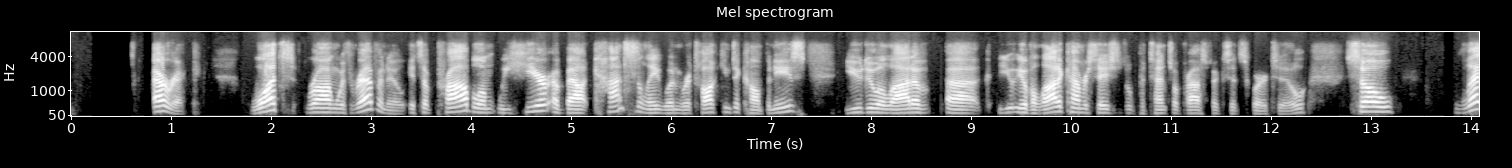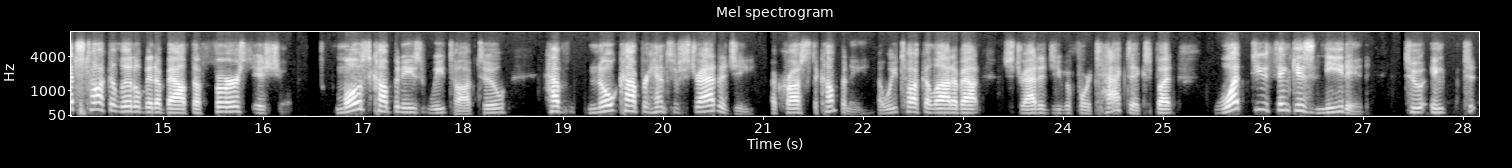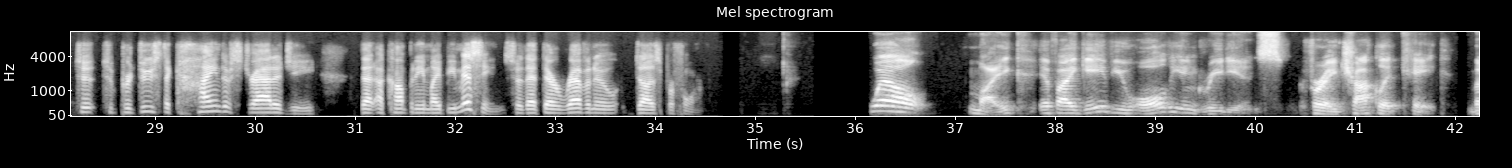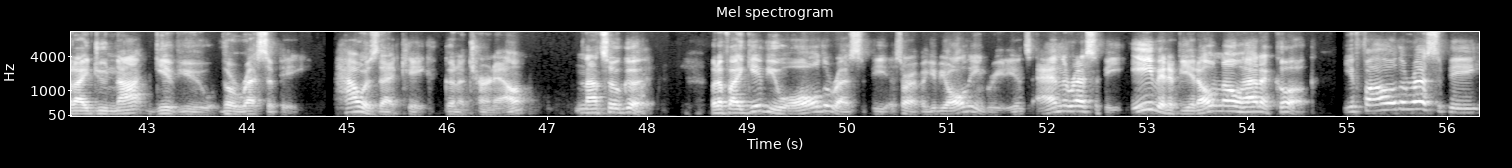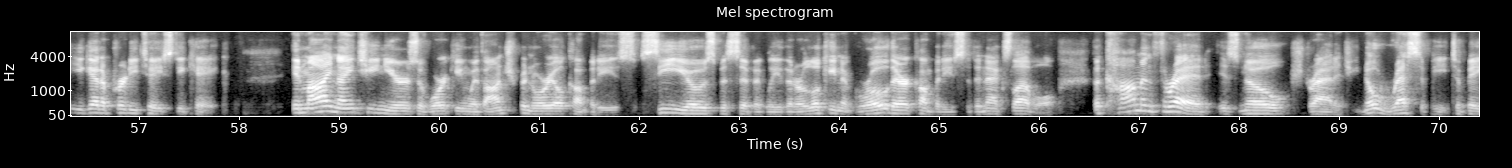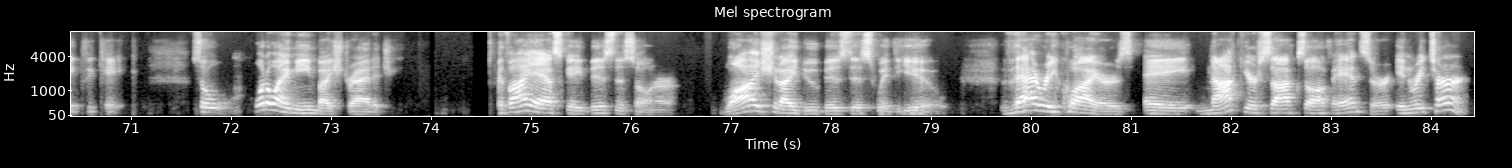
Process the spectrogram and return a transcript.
Eric, what's wrong with revenue? It's a problem we hear about constantly when we're talking to companies. You do a lot of, uh, you, you have a lot of conversations with potential prospects at Square 2. So, let's talk a little bit about the first issue. Most companies we talk to have no comprehensive strategy across the company. And we talk a lot about strategy before tactics, but what do you think is needed to, to, to, produce the kind of strategy that a company might be missing so that their revenue does perform? Well, Mike, if I gave you all the ingredients for a chocolate cake, but I do not give you the recipe, how is that cake going to turn out? Not so good. But if I give you all the recipe, sorry, if I give you all the ingredients and the recipe, even if you don't know how to cook, you follow the recipe, you get a pretty tasty cake. In my 19 years of working with entrepreneurial companies, CEOs specifically, that are looking to grow their companies to the next level, the common thread is no strategy, no recipe to bake the cake. So, what do I mean by strategy? If I ask a business owner, why should I do business with you? That requires a knock your socks off answer in return.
